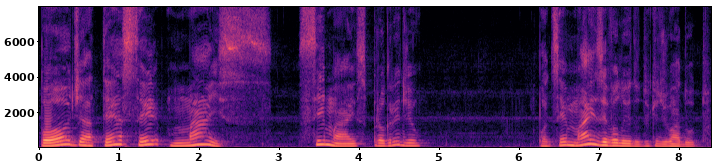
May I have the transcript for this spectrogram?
Pode até ser mais, se mais progrediu. Pode ser mais evoluído do que de um adulto.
